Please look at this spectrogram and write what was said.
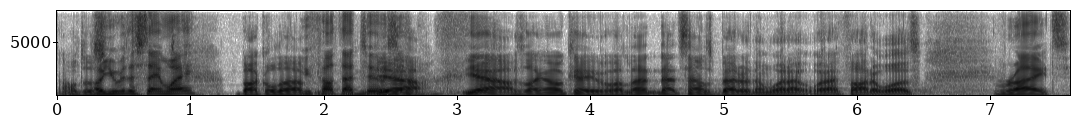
I'll just Oh, you were the same way? buckled up. You felt that too, Yeah, yeah. I was like, okay, well, that, that sounds better than what I what I thought it was. Right.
